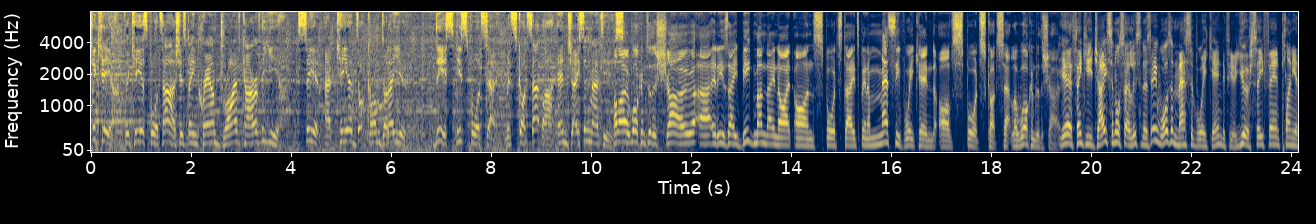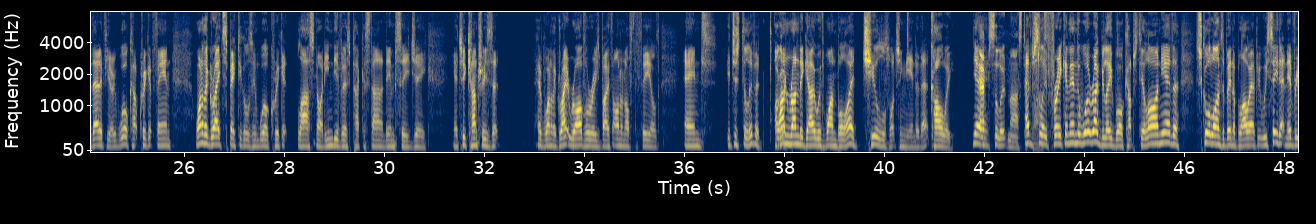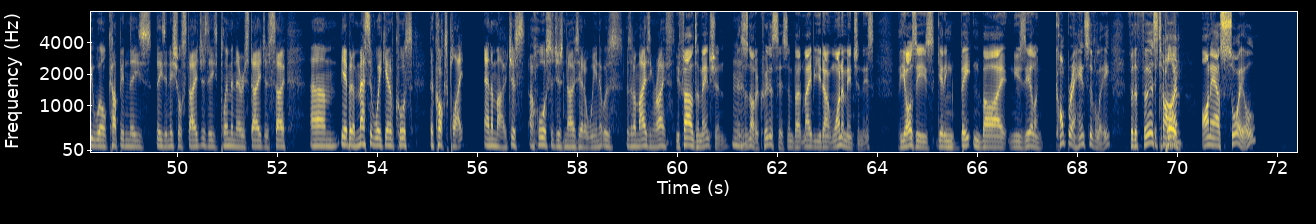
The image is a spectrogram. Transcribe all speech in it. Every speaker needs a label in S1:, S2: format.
S1: For Kia, the Kia Sportage has been crowned Drive Car of the Year. See it at kia.com.au. This is Sports Day with Scott Sattler and Jason Matthews.
S2: Hello, welcome to the show. Uh, it is a big Monday night on Sports Day. It's been a massive weekend of sports, Scott Sattler. Welcome to the show.
S3: Yeah, thank you, Jason. Also, listeners, it was a massive weekend. If you're a UFC fan, plenty of that. If you're a World Cup cricket fan, one of the great spectacles in world cricket last night, India versus Pakistan at MCG. You know, two countries that have one of the great rivalries both on and off the field. And it just delivered.
S2: I've
S3: one run to go with one ball. I had chills watching the end of that.
S2: Kohli.
S3: Yeah.
S2: Absolute master.
S3: Absolute freak. And then the World Rugby League World Cup's still on. Yeah, the score lines have been a blowout, but we see that in every World Cup in these these initial stages, these preliminary stages. So, um, yeah, but a massive weekend, of course, the Cox Plate, Anamoe, just a horse that just knows how to win. It was it was an amazing race.
S2: You failed to mention,
S3: Mm-hmm.
S2: this is not a criticism, but maybe you don't want to mention this, the Aussies getting beaten by New Zealand comprehensively for the first
S3: It's
S2: time on our soil.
